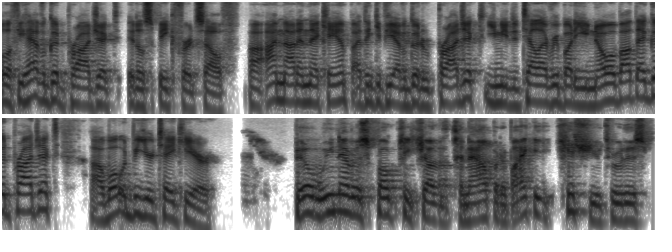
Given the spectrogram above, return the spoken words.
Well, if you have a good project, it'll speak for itself. Uh, I'm not in that camp. I think if you have a good project, you need to tell everybody you know about that good project. Uh, what would be your take here? Bill, we never spoke to each other to now, but if I could kiss you through this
